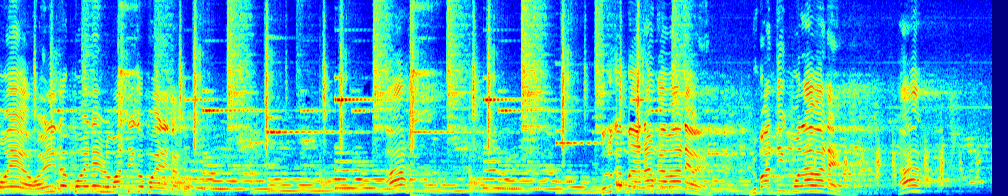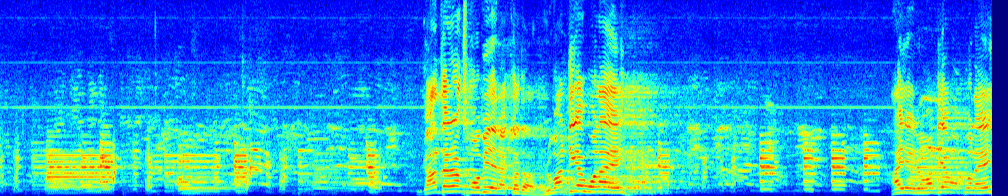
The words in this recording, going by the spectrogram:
ময়ে অনিত মই নে ৰোমান্টিকো মই নে তাক হা তোলোকে মানাম গামানে ৰোমান্টিক মলা মানে হা Gantarox movie ada kau tu. Romantika mulai. Ayo romantika mulai.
